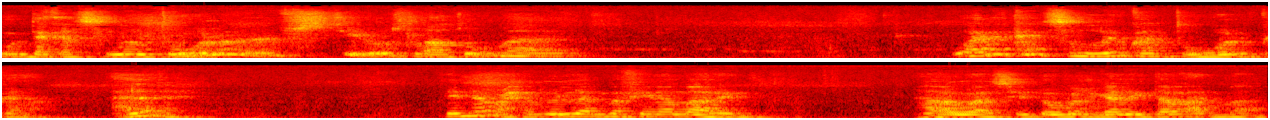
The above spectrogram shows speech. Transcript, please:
وإنت كتصلي طول في ستيل وصلاته ما وأنا كنصلي وكنطول وكذا. علاش؟ لأن الحمد لله ما فينا مريض ها هو سي توفيق قال لك طبعا ما.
